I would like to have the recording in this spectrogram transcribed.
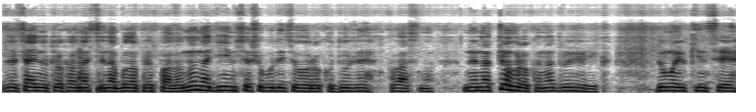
звичайно, трохи в нас ціна була припала. Ну, надіємося, що буде цього року дуже класно. Не на цього року, а на другий рік. Думаю, в кінці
